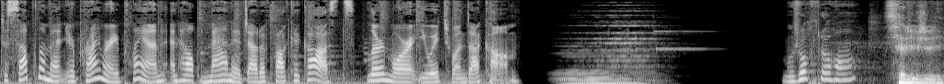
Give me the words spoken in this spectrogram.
to supplement your primary plan and help manage out-of-pocket costs. Learn more at uh1.com. Bonjour Florent. Salut Julie.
